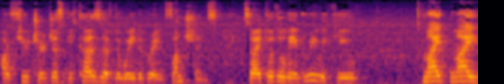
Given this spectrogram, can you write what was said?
our future just because of the way the brain functions so I totally agree with you my my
